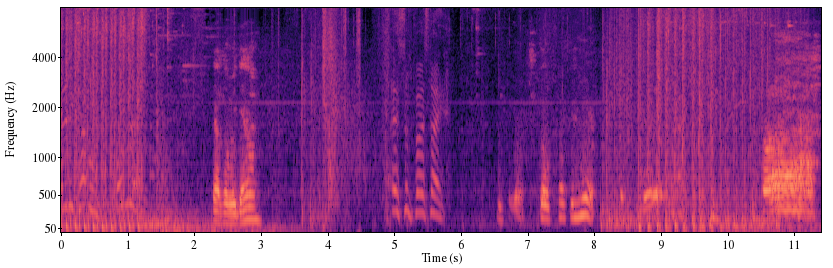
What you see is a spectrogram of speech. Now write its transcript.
Enemy cavalry! Over there! Cavalry down. There's some first aid. People are still fucking here. Ah,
